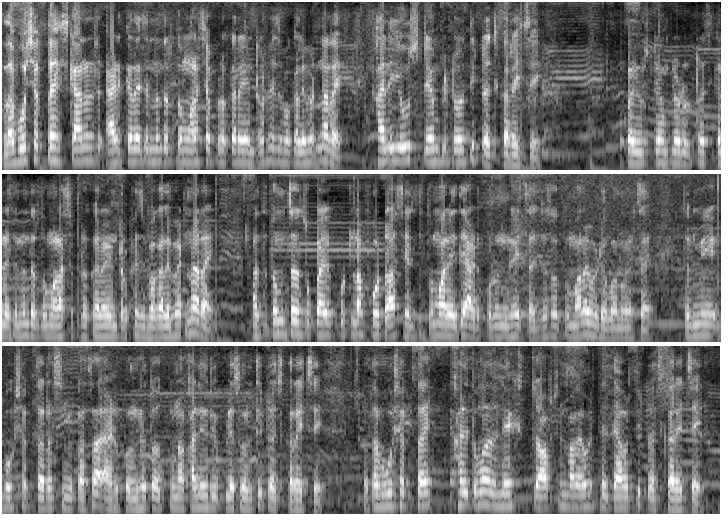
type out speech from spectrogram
आता बघू शकता हे स्कॅनर ॲड केल्याच्यानंतर तुम्हाला अशा प्रकारे इंटरफेस बघायला भेटणार आहे. खाली यूज टेम्पलेटवरती टच करायचं आहे. काही यूज टेम्पलेटवर टच केल्याच्यानंतर तुम्हाला अशा प्रकारे इंटरफेस बघायला भेटणार आहे. आता तुमचा जो काही कुठला फोटो असेल तर तुम्हाला इथे ॲड करून घ्यायचा आहे. जसं तुम्हाला व्हिडिओ बनवायचा आहे तर मी बघू शकता रश्मिकाचा ॲड करून घेतो. पुन्हा खाली रिप्लेसवरती टच करायचं आहे आता बघू शकताय खाली तुम्हाला नेक्स्ट ऑप्शन बघायला भेटते त्यावरती टच करायचं आहे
